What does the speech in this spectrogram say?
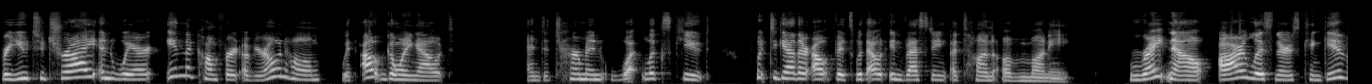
for you to try and wear in the comfort of your own home without going out and determine what looks cute. Put together outfits without investing a ton of money. Right now, our listeners can give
